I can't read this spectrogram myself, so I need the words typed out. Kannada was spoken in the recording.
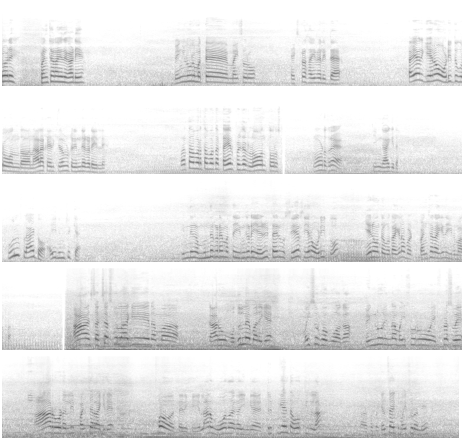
ನೋಡಿ, ಪಂಚರ್ ಆಗಿದೆ ಗಾಡಿ. ಬೆಂಗಳೂರು ಮತ್ತು ಮೈಸೂರು ಎಕ್ಸ್ಪ್ರೆಸ್ ಹೈವೇಲಿದ್ದೆ. ಟಯರ್ಗೆ ಏನೋ ಹೊಡಿತು ಗುರು, ಒಂದು ನಾಲ್ಕೈದು ಕಿಲೋಮೀಟ್ರ್ ಹಿಂದೆಗಡೆ ಇಲ್ಲಿ. ಬರ್ತಾ ಬರ್ತಾ ಬರ್ತಾ ಟೈರ್ ಪ್ರೆಷರ್ ಲೋ ಅಂತ ತೋರಿಸ್ತು. ನೋಡಿದ್ರೆ ಹಿಂಗಾಗಿದೆ. ಫುಲ್ ಫ್ಲ್ಯಾಟು ಐದು ನಿಮಿಷಕ್ಕೆ. ಹಿಂದೆ ಮುಂದೆಗಡೆ ಮತ್ತು ಹಿಂದ್ಗಡೆ ಎರಡು ಟೈರ್ಗೂ ಸೇರಿಸಿ ಏನೋ ಹೊಡೀತು. ಏನು ಅಂತ ಗೊತ್ತಾಗಿಲ್ಲ, ಬಟ್ ಪಂಚರ್ ಆಗಿದೆ, ಇದು ಮಾತ್ರ. ಆ ಸಕ್ಸಸ್ಫುಲ್ ಆಗಿ ನಮ್ಮ ಕಾರು ಮೊದಲನೇ ಬಾರಿಗೆ ಮೈಸೂರಿಗೆ ಹೋಗುವಾಗ ಬೆಂಗಳೂರಿಂದ ಮೈಸೂರು ಎಕ್ಸ್ಪ್ರೆಸ್ ವೇ ಆ ರೋಡಲ್ಲಿ ಪಂಚರ್ ಆಗಿದೆ. ಹೋ ಸರಿಕೆ ಎಲ್ಲರೂ ಹೋದಾಗ ಹಿಂಗೆ ಟ್ರಿಪ್ಗೆ ಅಂತ ಹೋಗ್ತಿರ್ಲಿಲ್ಲ. ಸ್ವಲ್ಪ ಕೆಲಸ ಇತ್ತು ಮೈಸೂರಲ್ಲಿ.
